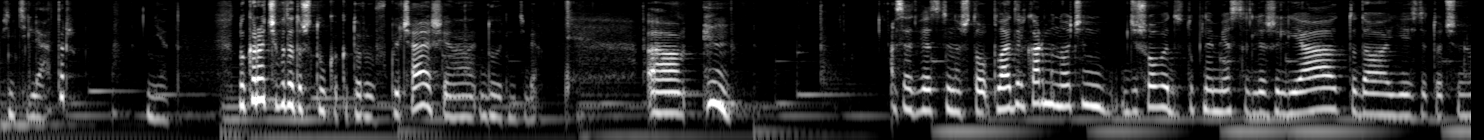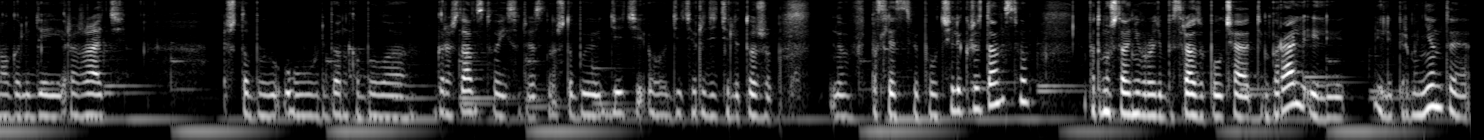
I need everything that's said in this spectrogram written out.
вентилятор? Нет. Ну, короче, вот эта штука, которую включаешь, и она дует на тебя. А, Соответственно, что Плайдель Кармен очень дешевое доступное место для жилья. Туда ездит очень много людей рожать, чтобы у ребенка было гражданство и, соответственно, чтобы дети, о, дети, родители тоже впоследствии получили гражданство, потому что они вроде бы сразу получают темпораль или, или перманенты.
